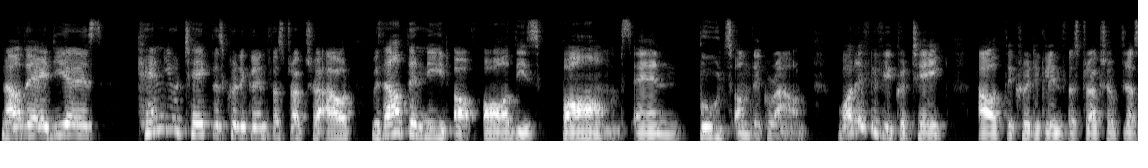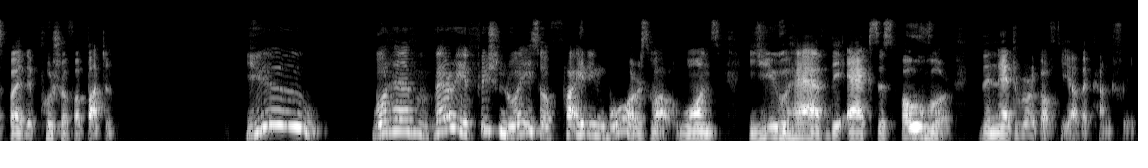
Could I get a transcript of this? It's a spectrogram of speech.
Now the idea is, can you take this critical infrastructure out without the need of all these bombs and boots on the ground? What if, if you could take out the critical infrastructure just by the push of a button? You would have very efficient ways of fighting wars, well, once you have the access over the network of the other country.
